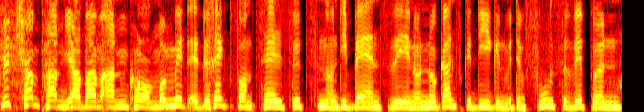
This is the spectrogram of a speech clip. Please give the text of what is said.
mit Champagner beim Ankommen. Und mit äh, direkt vorm Zelt sitzen und die Bands sehen und nur ganz gediegen mit dem Fuße wippen.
